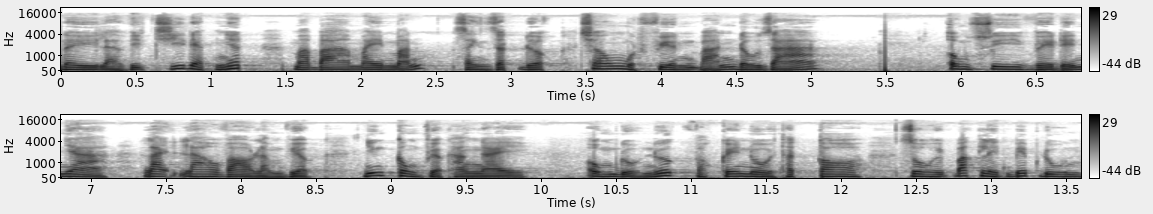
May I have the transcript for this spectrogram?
đây là vị trí đẹp nhất mà bà may mắn giành giật được trong một phiên bán đấu giá. Ông Suy về đến nhà lại lao vào làm việc những công việc hàng ngày. Ông đổ nước vào cây nồi thật to rồi bắc lên bếp đun.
